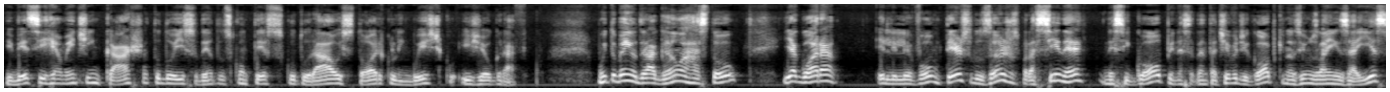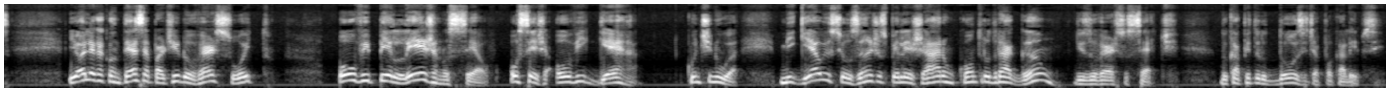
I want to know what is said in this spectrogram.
e vê se realmente encaixa tudo isso dentro dos contextos cultural, histórico, linguístico e geográfico. Muito bem, o dragão arrastou e agora ele levou um terço dos anjos para si, né? Nesse golpe, nessa tentativa de golpe que nós vimos lá em Isaías. E olha o que acontece a partir do verso 8. Houve peleja no céu, ou seja, houve guerra. Continua: Miguel e os seus anjos pelejaram contra o dragão, diz o verso 7, do capítulo 12 de Apocalipse.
